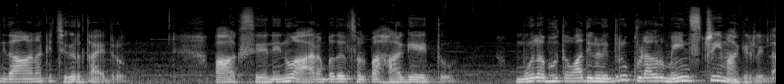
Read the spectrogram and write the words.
ನಿಧಾನಕ್ಕೆ ಚಿಗುರ್ತಾ ಇದ್ರು. ಪಾಕ್ ಸೇನೆಯೂ ಆರಂಭದಲ್ಲಿ ಸ್ವಲ್ಪ ಹಾಗೇ ಇತ್ತು. ಮೂಲಭೂತವಾದಿಗಳಿದ್ರೂ ಕೂಡ ಅವರು ಮೈನ್ ಸ್ಟ್ರೀಮ್ ಆಗಿರಲಿಲ್ಲ.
